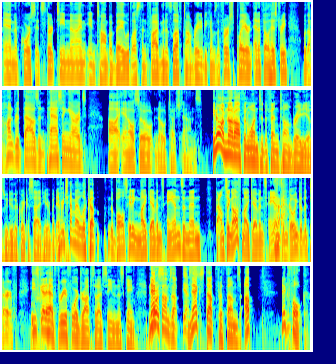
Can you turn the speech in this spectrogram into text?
And of course, it's 13 9 in Tampa Bay with less than five minutes left. Tom Brady becomes the first player in NFL history with 100,000 passing yards uh, and also no touchdowns. You know, I'm not often one to defend Tom Brady as we do the quick aside here, but every time I look up, the ball's hitting Mike Evans' hands and then bouncing off Mike Evans' hands and going to the turf. He's got to have three or four drops that I've seen in this game. More thumbs up, yes. Next up for thumbs up, Nick Folk.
